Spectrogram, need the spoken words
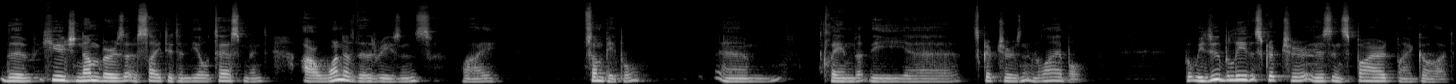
the huge numbers that are cited in the Old Testament are one of the reasons why some people um, claim that the uh, scripture isn't reliable. But we do believe that scripture is inspired by God.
